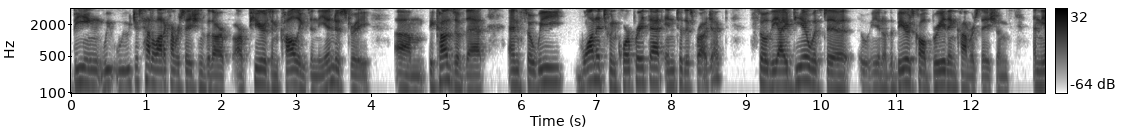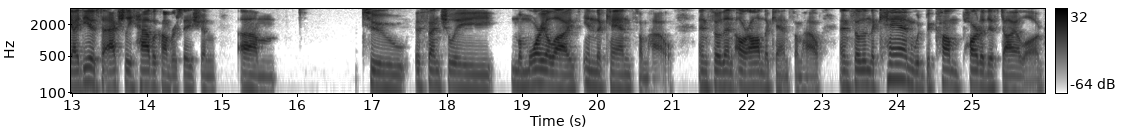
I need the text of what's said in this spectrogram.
being, we, we just had a lot of conversations with our, our peers and colleagues in the industry um, because of that. And so we wanted to incorporate that into this project. So the idea was to, you know, the beer is called Breathing Conversations. And the idea is to actually have a conversation um, to essentially memorialize in the can somehow. And so then, or on the can somehow. And so then the can would become part of this dialogue.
